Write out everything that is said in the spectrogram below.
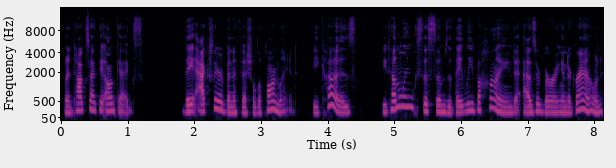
when it talks about the Ankhegs, they actually are beneficial to farmland because the tunneling systems that they leave behind as they're burrowing underground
